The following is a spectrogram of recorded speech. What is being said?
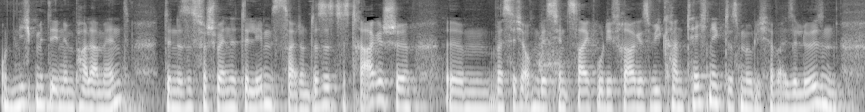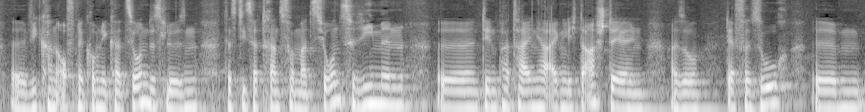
und nicht mit denen im Parlament, denn das ist verschwendete Lebenszeit. Und das ist das Tragische, ähm, was sich auch ein bisschen zeigt, wo die Frage ist, wie kann Technik das möglicherweise lösen? Äh, wie kann offene Kommunikation das lösen? Dass dieser Transformationsriemen äh, den Parteien ja eigentlich darstellen. Also der Versuch, ähm,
